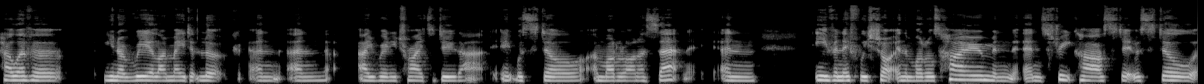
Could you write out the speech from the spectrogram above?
however you know real I made it look and and I really tried to do that. It was still a model on a set. And even if we shot in the model's home and, and street cast, it was still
